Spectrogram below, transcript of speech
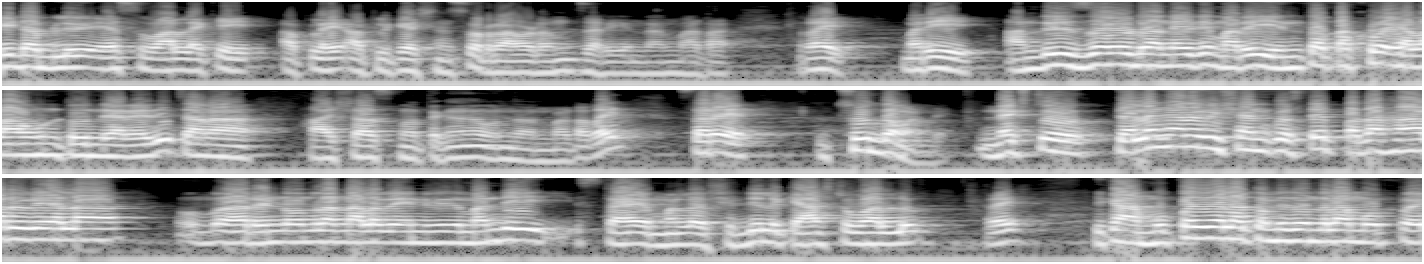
ఈడబ్ల్యూఎస్ వాళ్ళకి అప్లై అప్లికేషన్స్ రావడం జరిగిందనమాట రైట్ మరి అన్రిజర్వ్డ్ అనేది మరి ఇంత తక్కువ ఎలా ఉంటుంది అనేది చాలా హాస్యాస్మతంగా ఉందన్నమాట. రైట్ సరే చూద్దామండి. నెక్స్ట్ తెలంగాణ విషయానికి వస్తే పదహారు వేల రెండు వందల నలభై ఎనిమిది మంది స్టై మళ్ళీ షెడ్యూల్ క్యాస్ట్ వాళ్ళు. రైట్ ఇక ముప్పై వేల తొమ్మిది వందల ముప్పై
